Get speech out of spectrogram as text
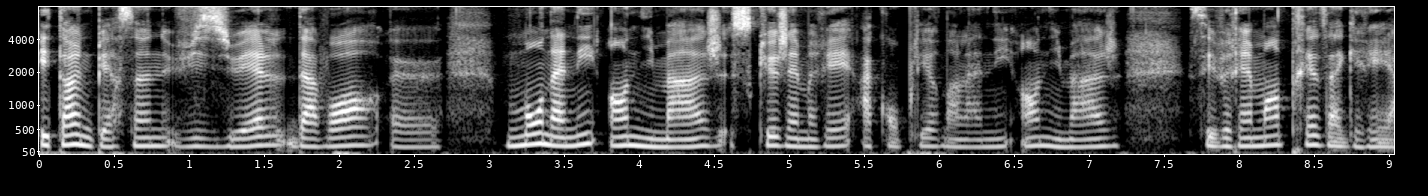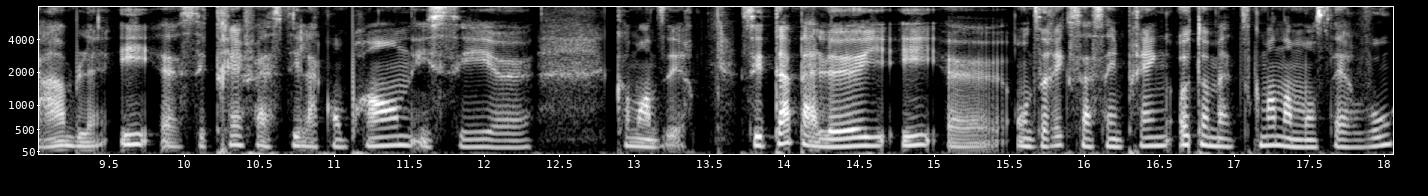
étant une personne visuelle, d'avoir euh, mon année en image, ce que j'aimerais accomplir dans l'année en image, c'est vraiment très agréable et euh, c'est très facile à comprendre et c'est euh, comment dire, c'est tape à l'œil et euh, on dirait que ça s'imprègne automatiquement dans mon cerveau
